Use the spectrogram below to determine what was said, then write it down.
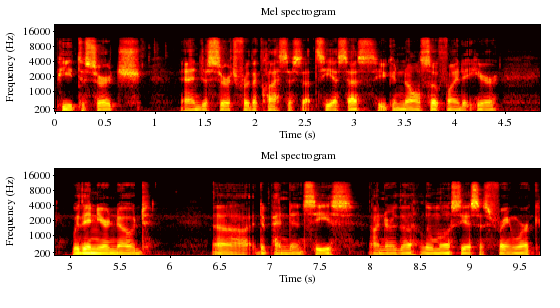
P to search and just search for the classes.css. You can also find it here within your node uh, dependencies under the Lumo CSS framework.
